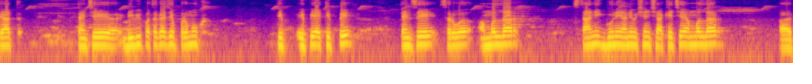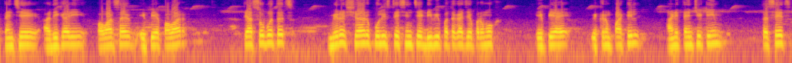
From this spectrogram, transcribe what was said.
त्यात त्यांचे डी बी पथकाचे प्रमुख तिप ए पी आय तिप्पे त्यांचे सर्व अंमलदार स्थानिक गुन्हे अन्वेषण शाखेचे अंमलदार त्यांचे अधिकारी पवारसाहेब ए पी आय पवार त्यासोबतच मिरज शहर पोलीस स्टेशनचे डी बी पथकाचे प्रमुख A P I Vikram Patil आणि त्यांची टीम तसेच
